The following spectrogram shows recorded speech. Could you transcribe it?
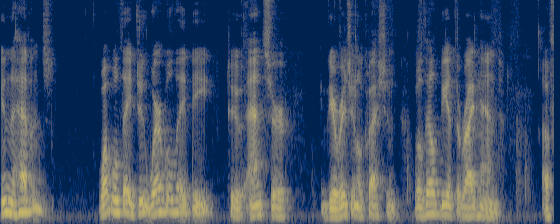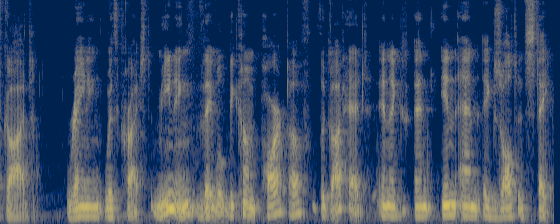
in the heavens, what will they do? Where will they be? To answer the original question, well, they'll be at the right hand of God, reigning with Christ, meaning they will become part of the Godhead in, an exalted state.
